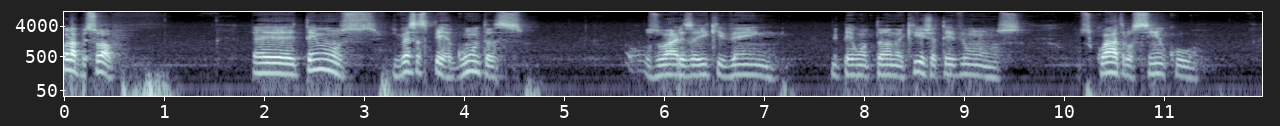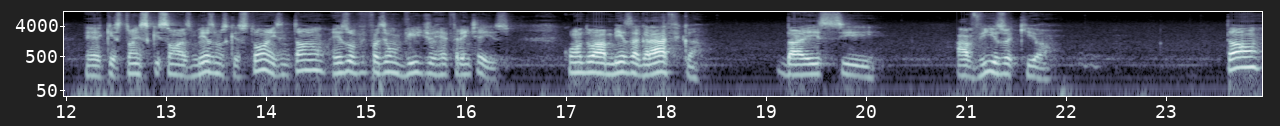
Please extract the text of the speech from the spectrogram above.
Olá pessoal, é, temos diversas perguntas, usuários aí que vêm me perguntando aqui, já teve uns, uns quatro ou cinco é, questões que são as mesmas questões, então resolvi fazer um vídeo referente a isso. Quando a mesa gráfica dá esse aviso aqui, ó. Então,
